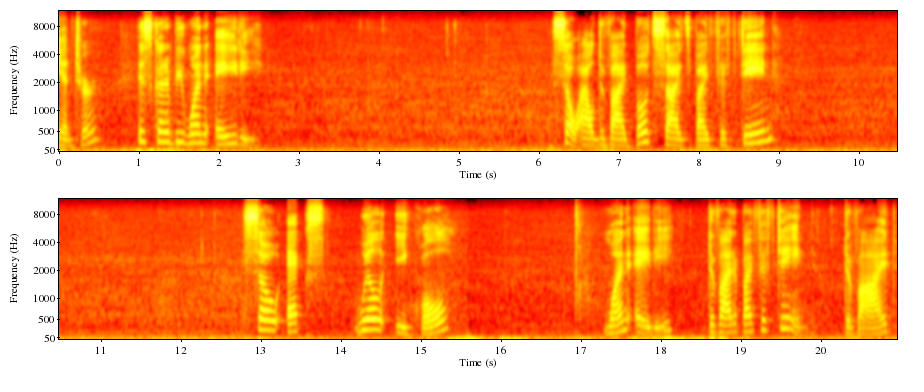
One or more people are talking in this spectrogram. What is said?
enter, is going to be 180. So I'll divide both sides by 15 So x will equal 180 divided by 15. Divide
